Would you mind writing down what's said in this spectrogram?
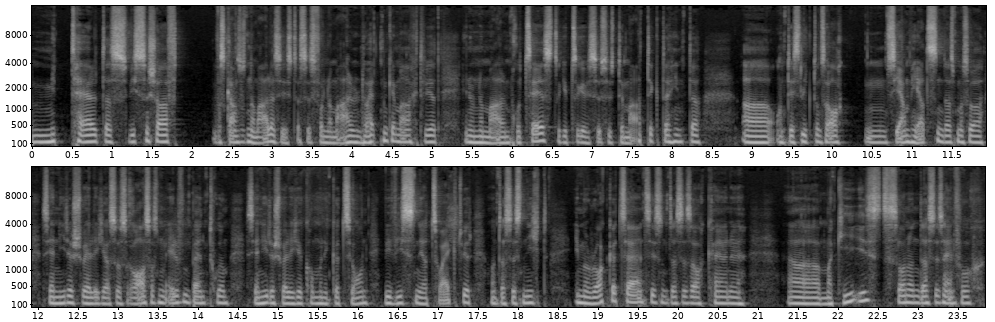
mitteilt, dass Wissenschaft was ganz was Normales ist, dass es von normalen Leuten gemacht wird, in einem normalen Prozess, da gibt es eine gewisse Systematik dahinter. Äh, und das liegt uns auch hm, sehr am Herzen, dass man so eine sehr niederschwellige, also raus aus dem Elfenbeinturm, sehr niederschwellige Kommunikation, wie Wissen erzeugt wird und dass es nicht immer Rocket Science ist und dass es auch keine äh, Magie ist, sondern dass es einfach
